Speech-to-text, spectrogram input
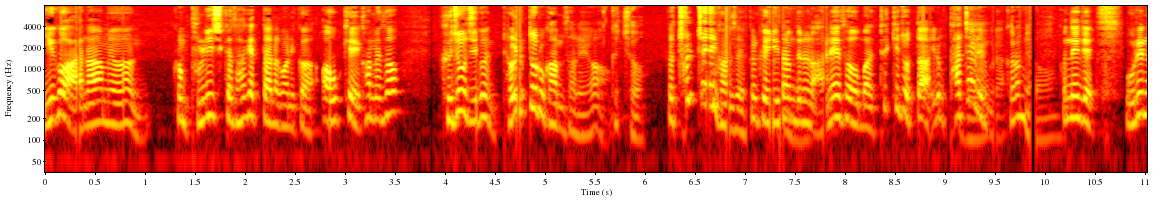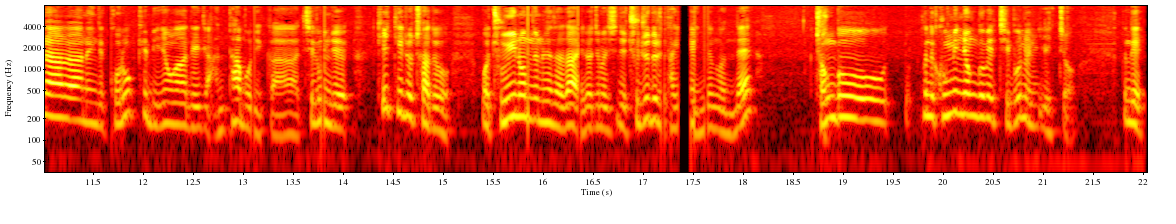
이거 안 하면 그럼 분리시켜서 하겠다라고 하니까 아 오케이 하면서 그 조직은 별도로 감사를 해요. 그렇죠. 그러니까 철저히 감사해요. 그러니까 이 사람들은 안에서 막 특혜 줬다 이러면 다 잘리는 거야. 그럼요. 근데 이제 우리나라는 이제 그렇게 민영화가 되지 않다 보니까 지금 이제 KT조차도 뭐 주인 없는 회사다 이러지만 실제 주주들이 당연히 있는 건데 정부 근데 국민연금의 지분은 있죠. 근데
